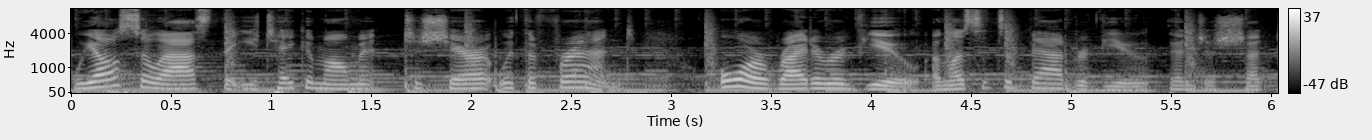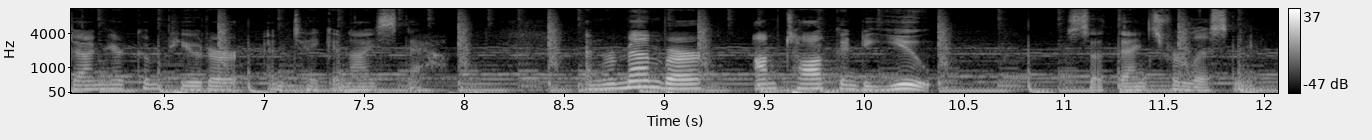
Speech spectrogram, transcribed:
We also ask that you take a moment to share it with a friend or write a review. Unless it's a bad review, then just shut down your computer and take a nice nap. And remember, I'm talking to you. So thanks for listening.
